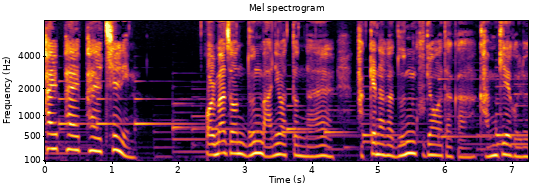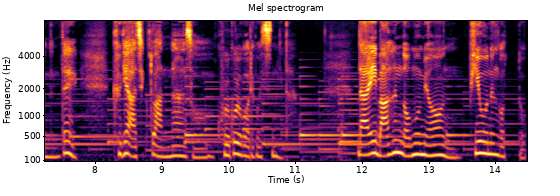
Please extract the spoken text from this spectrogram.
팔팔팔칠님 얼마 전 눈 많이 왔던 날 밖에 나가 눈 구경하다가 감기에 걸렸는데 그게 아직도 안 나아서 골골거리고 있습니다. 나이 마흔 넘으면 비 오는 것도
